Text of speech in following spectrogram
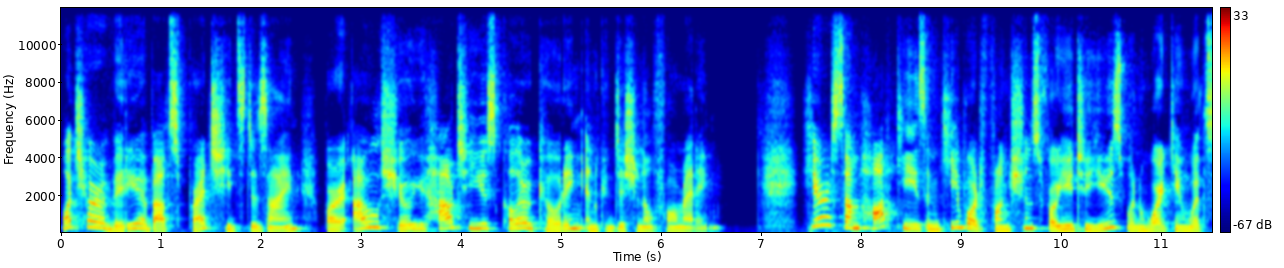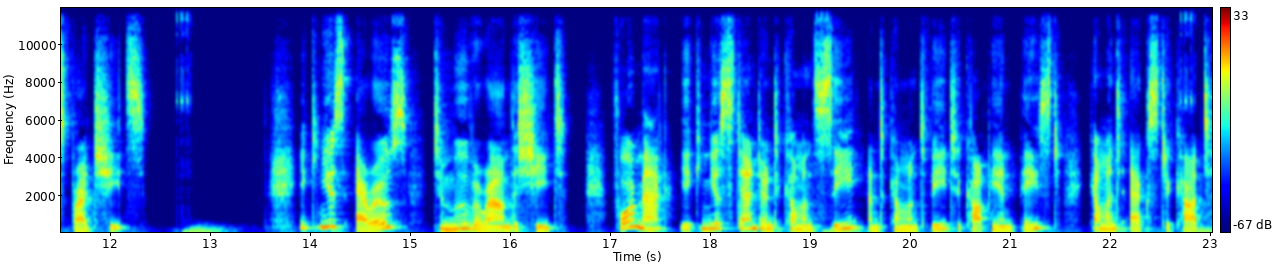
Watch our video about spreadsheets design where I will show you how to use color coding and conditional formatting. Here are some hotkeys and keyboard functions for you to use when working with spreadsheets. You can use arrows to move around the sheet. For Mac, you can use standard Command C and Command V to copy and paste, Command X to cut,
